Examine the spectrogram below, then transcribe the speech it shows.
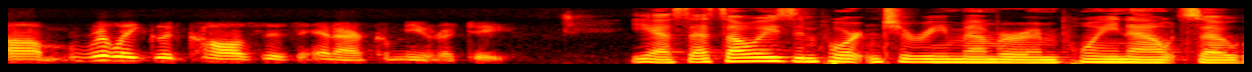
um, really good causes in our community. Yes, that's always important to remember and point out. So,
